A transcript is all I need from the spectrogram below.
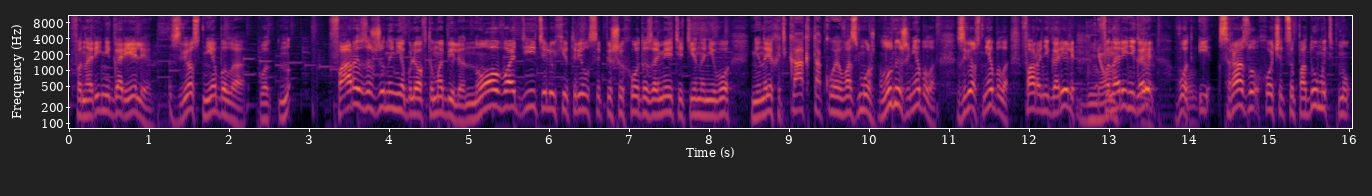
фонари не горели, звезд не было, вот, ну, Фары зажжены не были у автомобиля, но водитель ухитрился пешехода заметить и на него не наехать. Как такое возможно? Луны же не было, звезд не было, фары не горели, Днем, фонари не горели. да. Вот, и сразу хочется подумать, ну,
